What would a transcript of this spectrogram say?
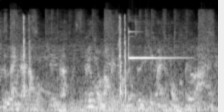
ขึ้นแรงได้ตามปกตินะเรื่องของเราไปก่อนเลยเจอคลิปใหม่นะครับบ๊ายบาย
